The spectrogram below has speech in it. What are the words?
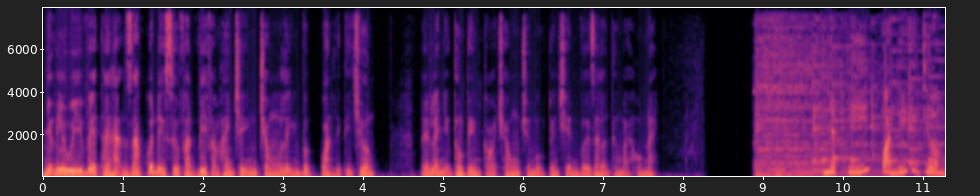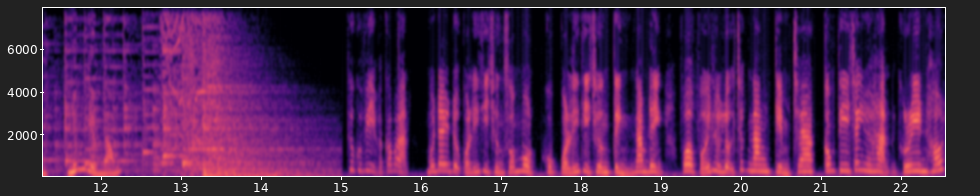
Những lưu ý về thời hạn ra quyết định xử phạt vi phạm hành chính trong lĩnh vực quản lý thị trường. Đây là những thông tin có trong chuyên mục tuyên chiến với gian lận thương mại hôm nay. Nhật ký quản lý thị trường, những điểm nóng. Thưa quý vị và các bạn, mới đây đội quản lý thị trường số 1, Cục Quản lý thị trường tỉnh Nam Định phối hợp với lực lượng chức năng kiểm tra công ty trách nhiệm hạn Green Hot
